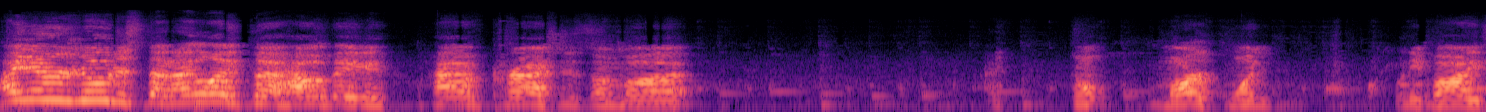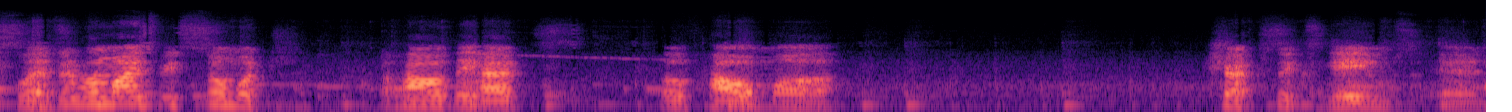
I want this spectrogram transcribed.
I never noticed that. I like that how they have Crash's um uh I don't mark when when he body slams. It reminds me so much of how they had, of how, um, uh, Check Six Games and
